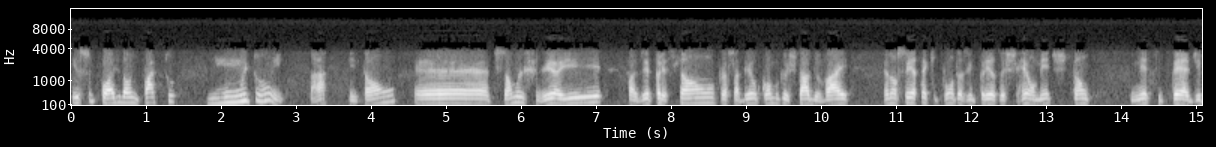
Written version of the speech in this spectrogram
isso pode dar um impacto muito ruim, tá? Então, é, precisamos ver aí, fazer pressão para saber como que o Estado vai. Eu não sei até que ponto as empresas realmente estão nesse pé de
